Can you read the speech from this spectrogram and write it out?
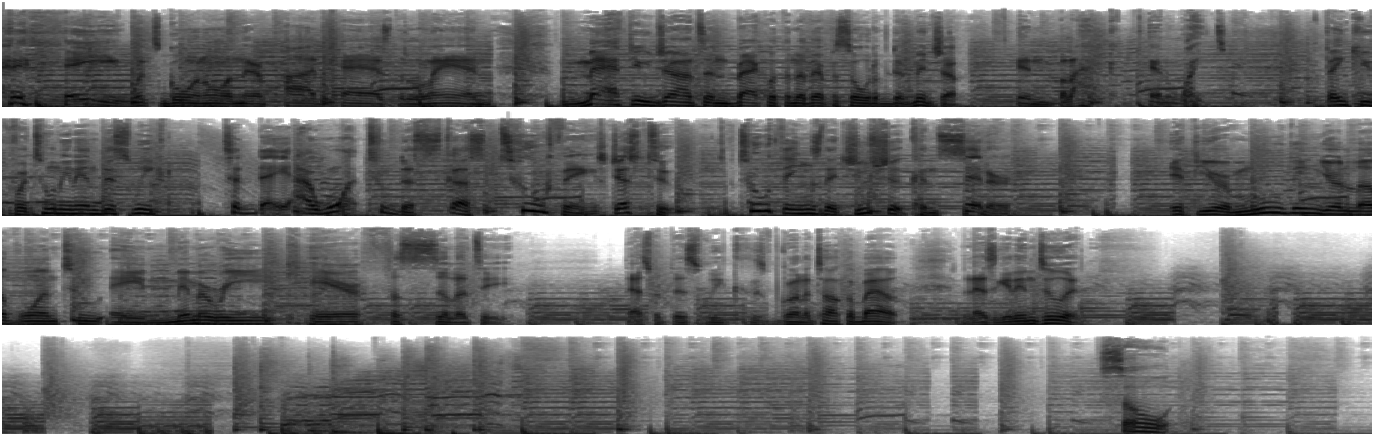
Hey, hey, what's going on there, podcast land? Matthew Johnson back with another episode of Dementia in Black and White. Thank you for tuning in this week. Today, I want to discuss two things, just two, two things that you should consider if you're moving your loved one to a memory care facility. That's what this week is going to talk about. Let's get into it. So,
